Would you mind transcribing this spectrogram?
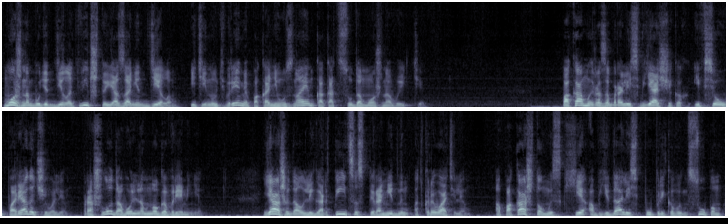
Можно будет делать вид, что я занят делом, и тянуть время, пока не узнаем, как отсюда можно выйти. Пока мы разобрались в ящиках и все упорядочивали, прошло довольно много времени. Я ожидал легарпийца с пирамидным открывателем, а пока что мы с Кхе объедались пуприковым супом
